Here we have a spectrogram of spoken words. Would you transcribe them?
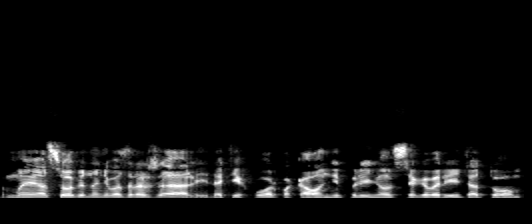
Мы особенно не возражали до тех пор, пока он не принялся говорить о том,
